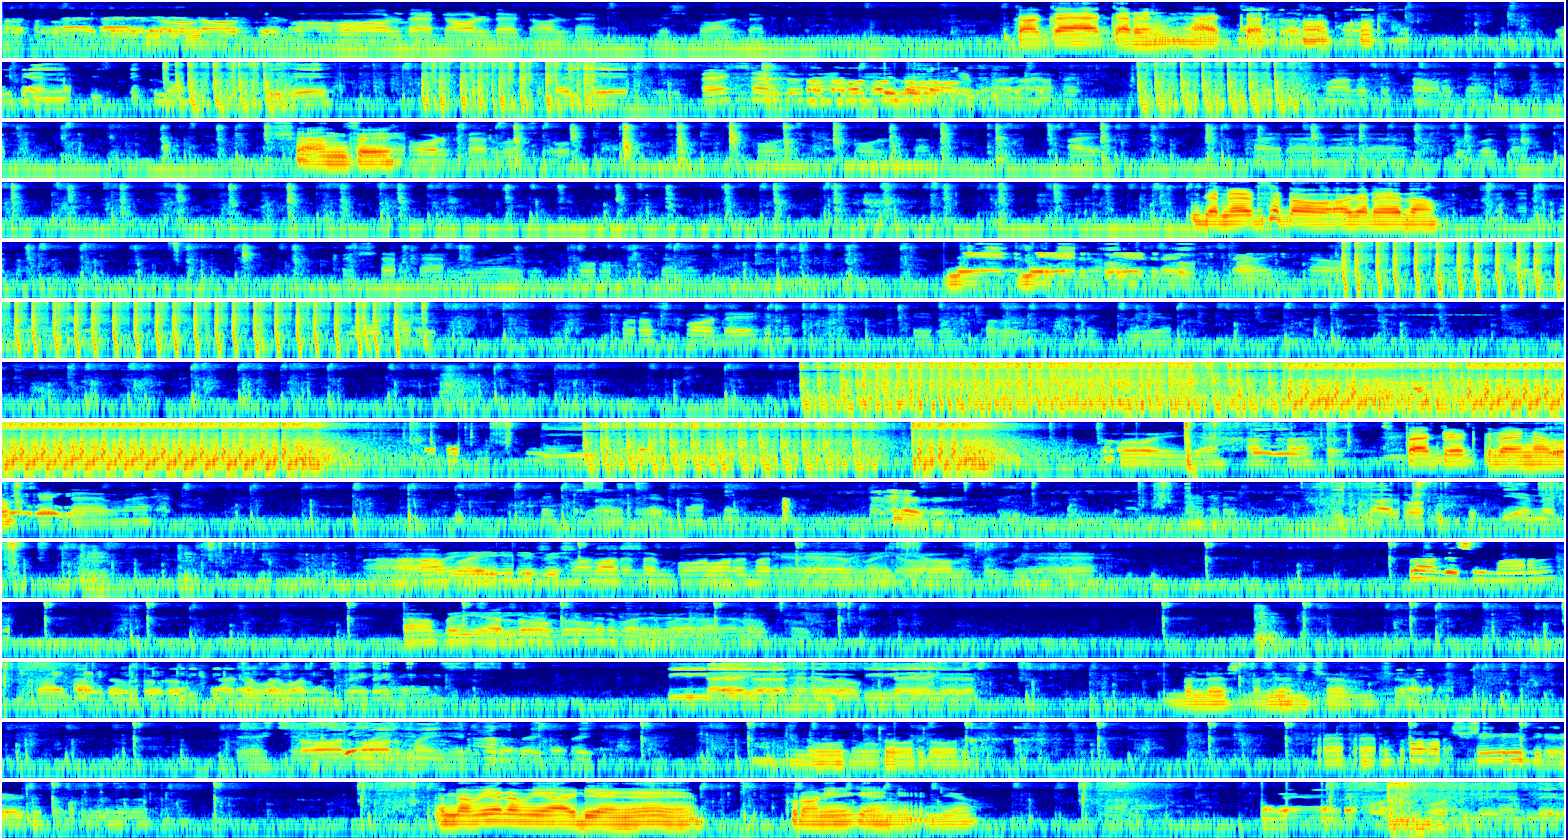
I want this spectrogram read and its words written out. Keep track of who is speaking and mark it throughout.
Speaker 1: All that, all that, all that. Whisper all that.
Speaker 2: काका hack कर रहे हैं हैक कर हैक
Speaker 3: ठीक है। ना पीछे निकलूं ये भाई ये
Speaker 1: Back side तो
Speaker 4: बहुत ही? लॉक है
Speaker 1: मारे पीछे हो। जाए
Speaker 2: शान से
Speaker 1: होल्ड कर बस होल्ड होल्ड कर। आए आए आए आए डबल कर।
Speaker 2: ग्रेनेड सटो अगर है तो।
Speaker 1: प्रेशर कर लो भाई लेट
Speaker 3: लेट लेट लेट को
Speaker 1: का थोड़े थोड़ा स्क्वाड है। फिर ऊपर क्लियर ओ यार
Speaker 2: स्पेक्टेट कराए ना को
Speaker 3: इसका बहुत किती है मैं
Speaker 1: हाँ भाई विश्वास से कौन मर गया है भाई ऑल से भी है
Speaker 4: राधे सलमान
Speaker 1: हाँ भाई हेलो किधर मरे यार आप लोग
Speaker 3: P tiger hello P tiger
Speaker 1: बलेस बलेस चल चल
Speaker 3: और और मैं ये
Speaker 1: दूर दूर दूर पैर पर अच्छी दिखेगी पकड़
Speaker 2: नवी नवी आइडिया ने पुरानी क्या नहीं आइडिया
Speaker 3: अरे फ़ोन ले ले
